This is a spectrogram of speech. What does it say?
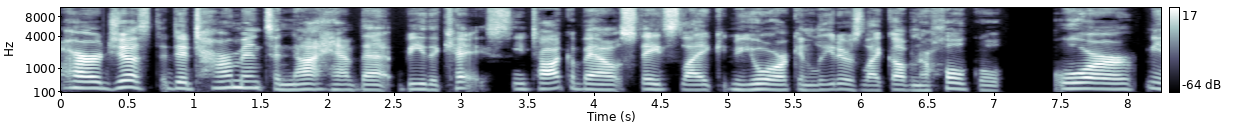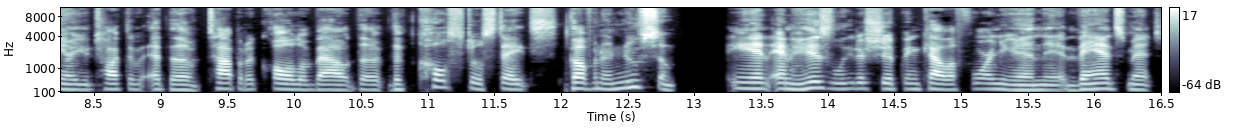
are just determined to not have that be the case. You talk about states like New York and leaders like Governor Hochul, or you know, you talked at the top of the call about the the coastal states, Governor Newsom, and and his leadership in California and the advancement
